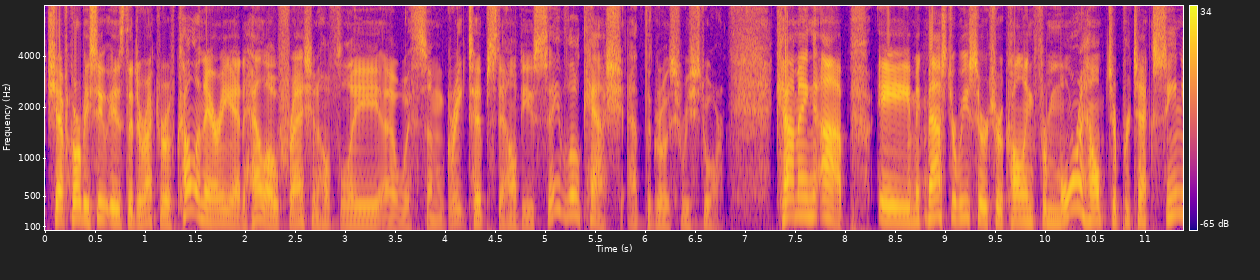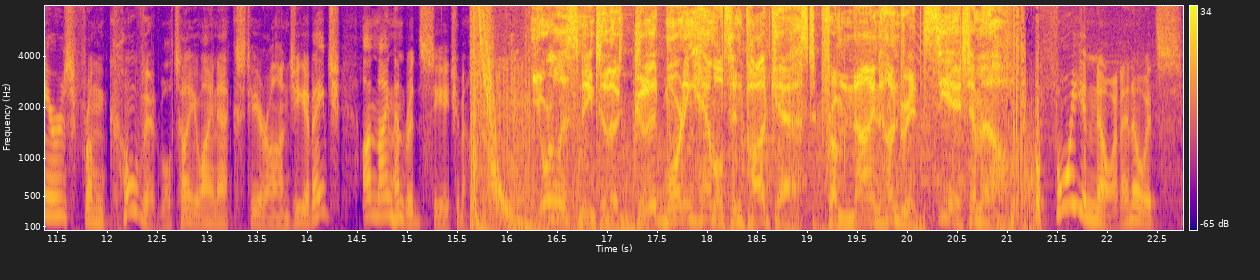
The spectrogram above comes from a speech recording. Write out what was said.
Chef Corby Sue is the director of culinary at HelloFresh, and hopefully uh, with some great tips to help you save a little cash at the grocery store. Coming up, a McMaster researcher calling for more help to protect seniors from COVID. We'll tell you why next here on GMH on 900 CHML. You're listening to the Good Morning Hamilton podcast from 900 CHML. Before you know it, I know it's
